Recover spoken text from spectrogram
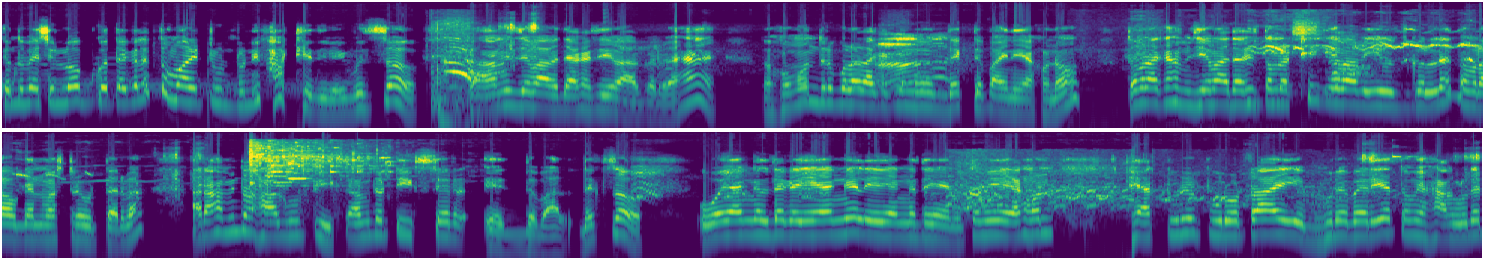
কিন্তু বেশি লোভ করতে গেলে তোমার টুনটুনি ফাটিয়ে দিবে, বুঝছ? তো আমি যেভাবে দেখাচ্ছি এভাবে করবে হ্যাঁ? তো হোমন্দ্র বলার আগে কিন্তু দেখতে পাইনি এখনও। তোমরা আমি যেভাবে দেখাচ্ছি, তোমরা ঠিক এভাবে ইউজ করলে তোমরা জ্ঞান মাস্টারে উঠতে পারবে। আর আমি তো হাগু টিক্স আমি তো টিক্সের এ দেবাল, দেখছ? ওই অ্যাঙ্গেল থেকে এই অ্যাঙ্গেল এই অ্যাঙ্গেল থেকে তুমি এখন ফ্যাক্টরির পুরোটাই ঘুরে বেরিয়ে তুমি হাগলুদের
